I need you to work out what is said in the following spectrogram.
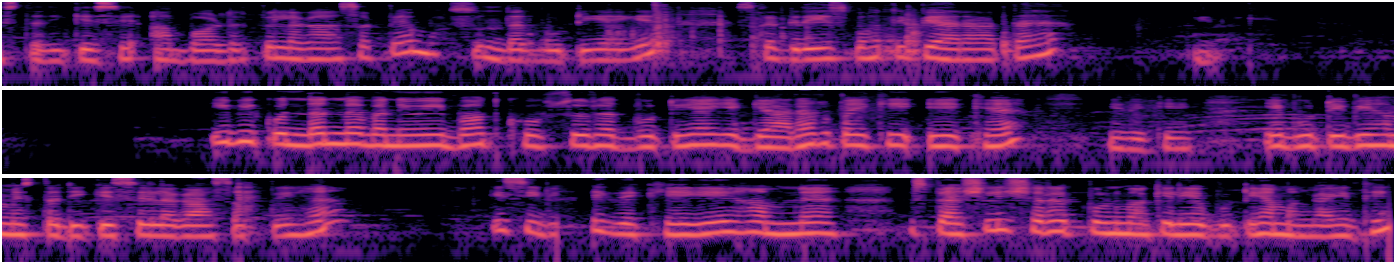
इस तरीके से आप बॉर्डर पे लगा सकते हैं। बहुत सुंदर बूटी है ये। इसका ग्रेस बहुत ही प्यारा आता है। ये भी कुंदन में बनी हुई बहुत खूबसूरत बूटी है। ये ग्यारह रुपए की एक है। ये देखिए, ये बूटी भी हम इस तरीके से लगा सकते हैं। किसी भी एक देखिए, ये हमने स्पेशली शरद पूर्णिमा के लिए बूटियाँ मंगाई थी,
